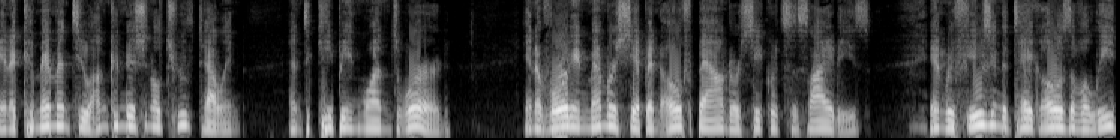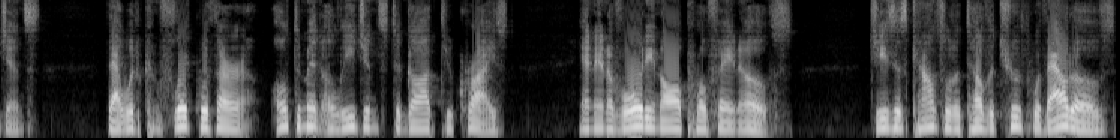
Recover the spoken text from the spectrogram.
in a commitment to unconditional truth telling and to keeping one's word in avoiding membership in oath bound or secret societies, in refusing to take oaths of allegiance that would conflict with our ultimate allegiance to God through Christ, and in avoiding all profane oaths. Jesus' counsel to tell the truth without oaths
